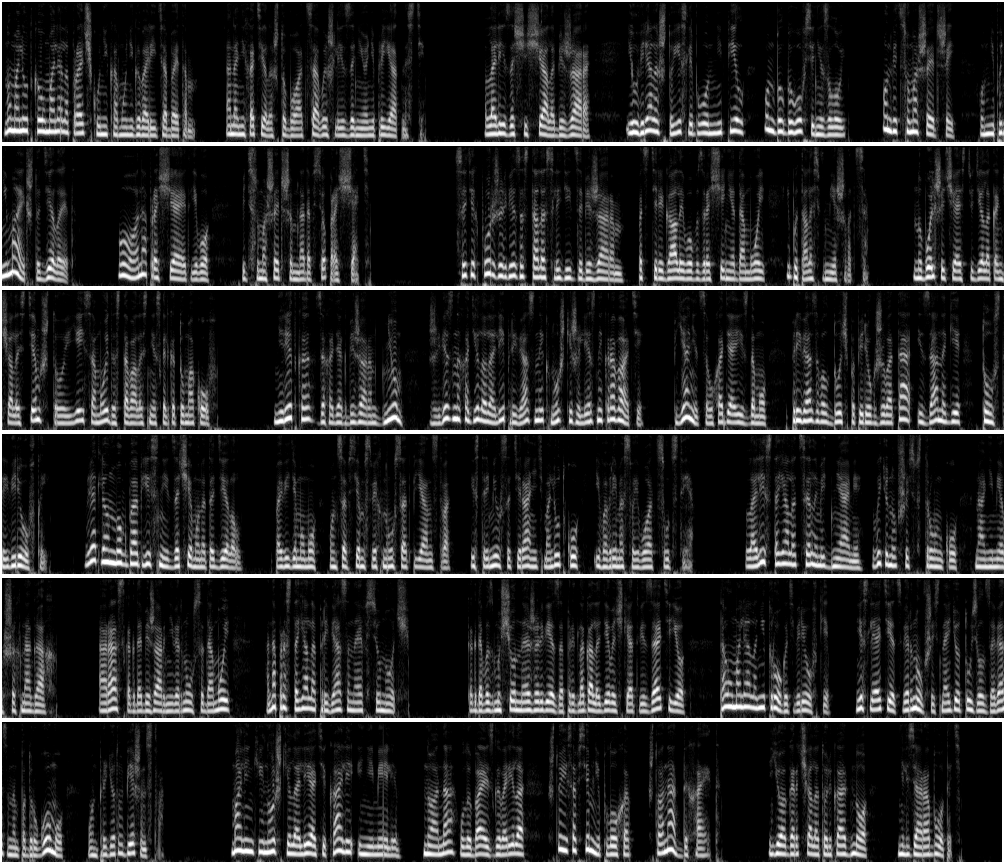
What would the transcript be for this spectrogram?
Но малютка умоляла прачку никому не говорить об этом. Она не хотела, чтобы у отца вышли из-за нее неприятности. Лали защищала Бежара и уверяла, что если бы он не пил, он был бы вовсе не злой. Он ведь сумасшедший, он не понимает, что делает. О, она прощает его, ведь сумасшедшим надо все прощать. С этих пор Жервеза стала следить за Бежаром, подстерегала его возвращение домой и пыталась вмешиваться. Но большей частью дело кончалось тем, что ей самой доставалось несколько тумаков. Нередко, заходя к Бежарам днем, Жервеза находила Лали привязанной к ножке железной кровати. Пьяница, уходя из дому, привязывал дочь поперек живота и за ноги толстой веревкой. Вряд ли он мог бы объяснить, зачем он это делал. По-видимому, он совсем свихнулся от пьянства и стремился тиранить малютку и во время своего отсутствия. Лали стояла целыми днями, вытянувшись в струнку на онемевших ногах. А раз, когда Бежар не вернулся домой, она простояла привязанная всю ночь. Когда возмущенная Жервеза предлагала девочке отвязать ее, та умоляла не трогать веревки. Если отец, вернувшись, найдет узел завязанным по-другому, он придет в бешенство. Маленькие ножки Лали отекали и немели, но она, улыбаясь, говорила, что ей совсем неплохо, что она отдыхает. Ее огорчало только одно — нельзя работать.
